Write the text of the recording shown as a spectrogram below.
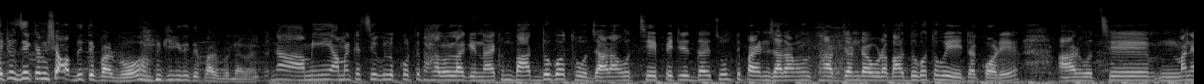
একটু যে আমি সব দিতে পারব, কি দিতে পারব না না, আমি আমার কাছে এগুলো করতে ভালো লাগে না। এখন বাধ্যগত যারা হচ্ছে পেটের দায়ে চলতে পারে না যারা আমাদের থার্ড জেন্ডার ওরা বাধ্যগত হয়ে এটা করে। আর হচ্ছে মানে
